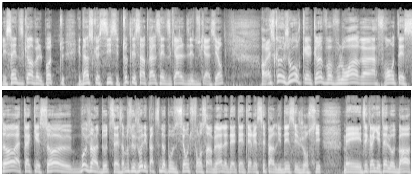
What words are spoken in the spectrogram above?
Les syndicats en veulent pas. Et dans ce cas-ci, c'est toutes les centrales syndicales de l'éducation. Alors, est-ce qu'un jour, quelqu'un va vouloir euh, affronter ça, attaquer ça? Euh, moi, j'en doute, sincèrement, parce que je vois des partis d'opposition qui font semblant d'être intéressés par l'idée ces jours-ci. Mais, tu sais, quand il était l'autre bord,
